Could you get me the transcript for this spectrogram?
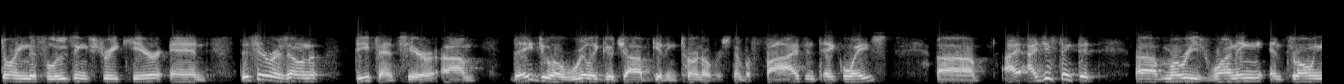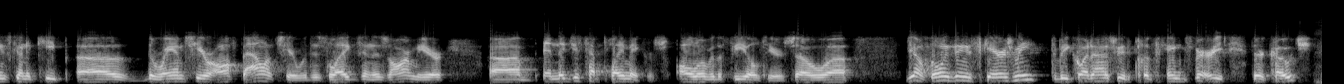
during this losing streak here, and this Arizona defense here, um, they do a really good job getting turnovers. Number five in takeaways. Uh, I, I just think that uh, Murray's running and throwing is going to keep uh, the Rams here off balance here with his legs and his arm here. Uh, and they just have playmakers all over the field here. So, uh, you know, the only thing that scares me, to be quite honest with you, Kliff Kingsbury, their coach.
